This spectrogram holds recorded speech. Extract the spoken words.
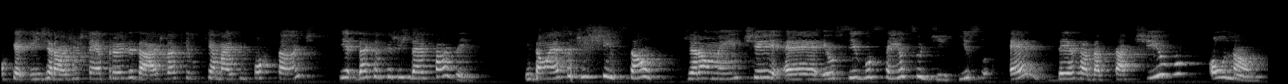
porque em geral a gente tem a prioridade daquilo que é mais importante e daquilo que a gente deve fazer. Então essa distinção geralmente é, eu sigo o senso de isso é desadaptativo ou não.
